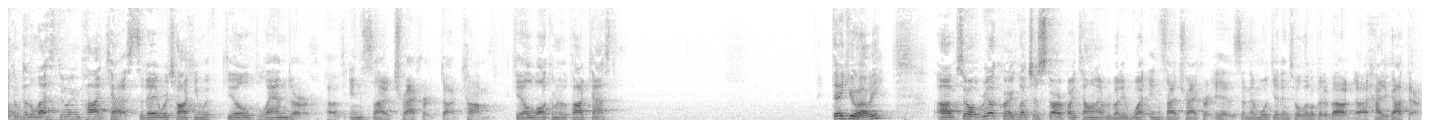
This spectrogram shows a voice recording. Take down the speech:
Welcome to the Less Doing podcast. Today we're talking with Gil Blander of InsideTracker.com. Gil, welcome to the podcast. Thank you, Ari. Um, so, real quick, let's just start by telling everybody what Inside Tracker is, and then we'll get into a little bit about uh, how you got there.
